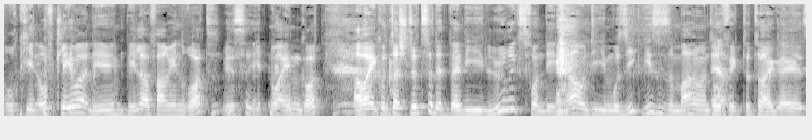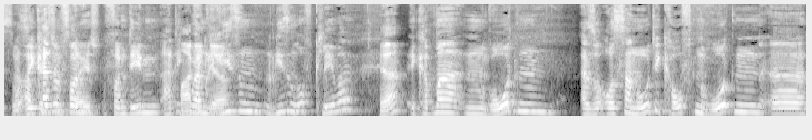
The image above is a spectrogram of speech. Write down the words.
auch kein Aufkleber. Nee, Bela Farin Rott, weißt du, gibt nur einen Gott. Aber ich unterstütze das, weil die Lyrics von denen, ja, und die Musik, die sie machen und so, Ja. finde ich total geil. So Also ich hatte von, von denen, hatte ich Mag mal einen ja. riesen, riesen Aufkleber. Ja? Ich habe mal einen roten, also aus der Not gekauft, einen roten äh,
